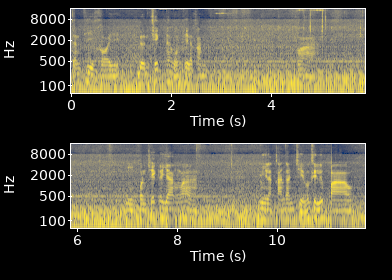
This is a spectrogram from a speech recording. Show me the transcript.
เจ้าหน้าที่คอยเดินเช็คนะผมทีละคันว่า มีคนเช็คหรือยังว่า มีหลักฐานการฉีดวัคซีนหรือเปล่าโ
